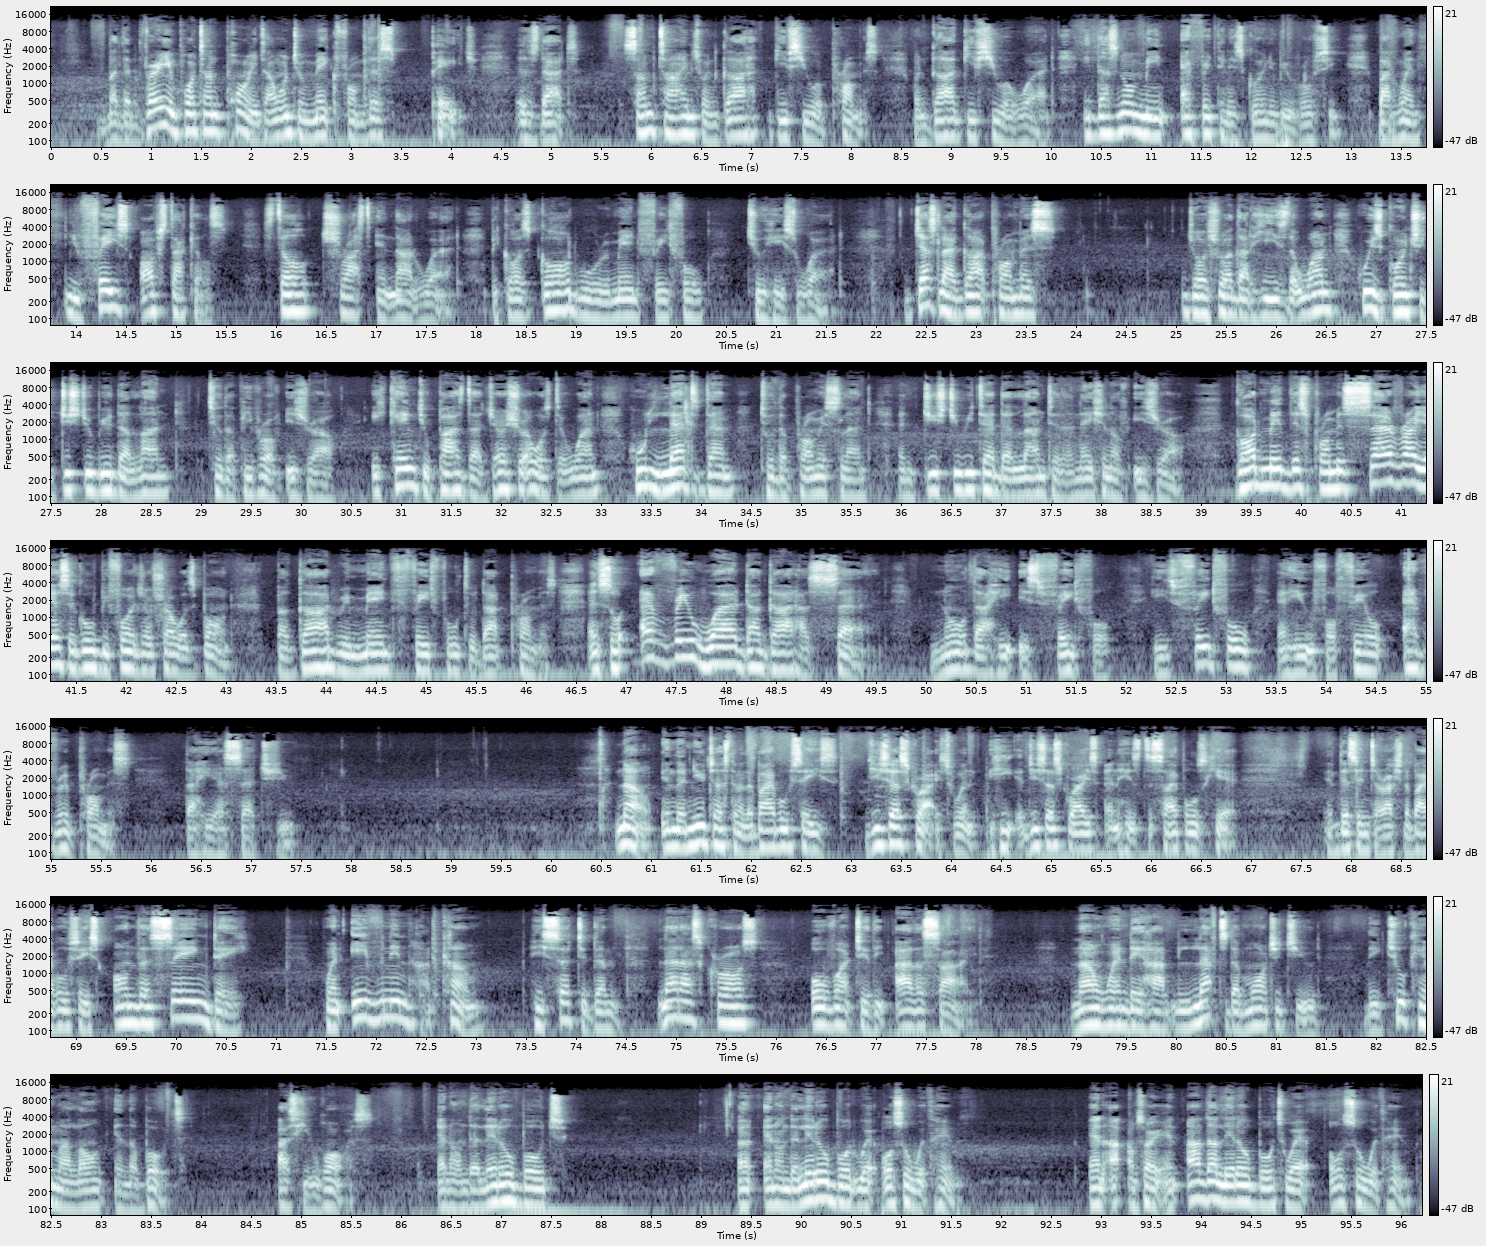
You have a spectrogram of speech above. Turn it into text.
But the very important point I want to make from this page is that sometimes when God gives you a promise, when God gives you a word, it does not mean everything is going to be rosy. But when you face obstacles, still trust in that word because God will remain faithful to his word. Just like God promised Joshua that he is the one who is going to distribute the land to the people of Israel. It came to pass that Joshua was the one who led them to the promised land and distributed the land to the nation of Israel. God made this promise several years ago before Joshua was born, but God remained faithful to that promise. And so, every word that God has said, know that He is faithful he is faithful and He will fulfill every promise that He has said to you. Now, in the New Testament, the Bible says Jesus Christ, when he Jesus Christ and his disciples here in this interaction, the Bible says, on the same day when evening had come, he said to them, Let us cross over to the other side. Now, when they had left the multitude, they took him along in the boat as he was, and on the little boat uh, and on the little boat were also with him. And uh, I'm sorry, and other little boats were also with him.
